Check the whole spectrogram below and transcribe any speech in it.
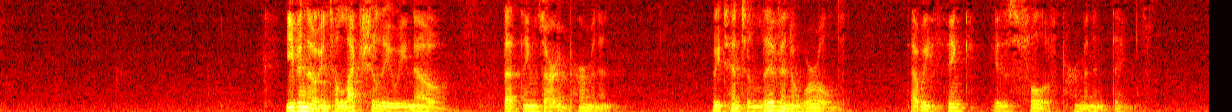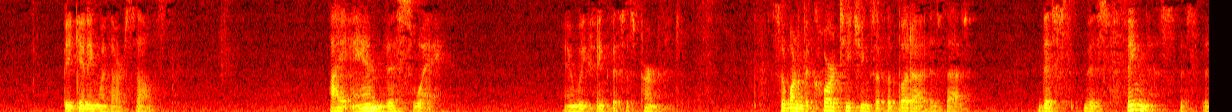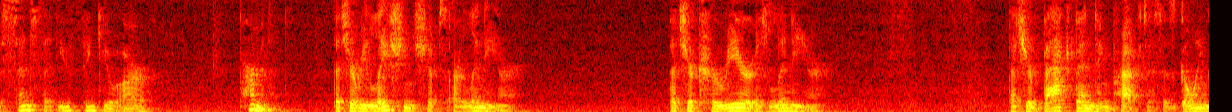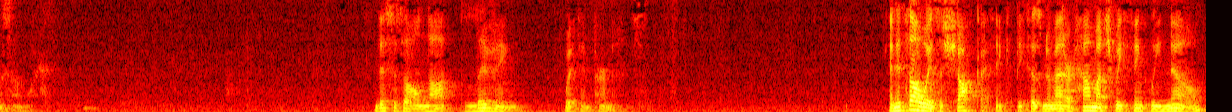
Even though intellectually we know that things are impermanent, we tend to live in a world that we think is full of permanent things, beginning with ourselves. I am this way and we think this is permanent. So one of the core teachings of the Buddha is that this this thingness, this this sense that you think you are permanent, that your relationships are linear, that your career is linear, that your backbending practice is going somewhere. This is all not living with impermanence. And it's always a shock, I think, because no matter how much we think we know,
